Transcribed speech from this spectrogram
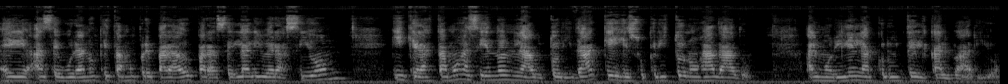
eh, asegurarnos que estamos preparados para hacer la liberación y que la estamos haciendo en la autoridad que Jesucristo nos ha dado al morir en la cruz del Calvario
